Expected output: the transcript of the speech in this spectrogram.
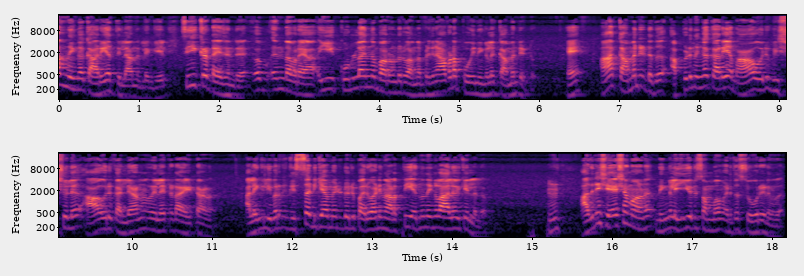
അത് നിങ്ങൾക്ക് അറിയത്തില്ല എന്നുണ്ടെങ്കിൽ സീക്രട്ട് ഏജന്റ് എന്താ പറയുക ഈ കുള്ള എന്ന് പറഞ്ഞുകൊണ്ട് വന്നപ്പോഴത്തേനും അവിടെ പോയി നിങ്ങൾ കമന്റ് ഇട്ടു. ഏ ആ കമന്റ് ഇട്ടത് അപ്പോഴും നിങ്ങൾക്കറിയാം ആ ഒരു വിഷ്വൽ ആ ഒരു കല്യാണം റിലേറ്റഡ് ആയിട്ടാണ്. അല്ലെങ്കിൽ ഇവർക്ക് കിസ് അടിക്കാൻ വേണ്ടിയിട്ട് ഒരു പരിപാടി നടത്തി എന്ന് നിങ്ങൾ ആലോചിക്കില്ലല്ലോ. അതിനുശേഷമാണ് നിങ്ങൾ ഈ ഒരു സംഭവം എടുത്ത് സ്റ്റോറി ഇടുന്നത്.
